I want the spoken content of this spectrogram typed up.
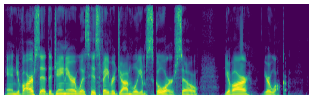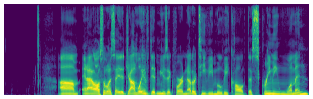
And Yavar said that Jane Eyre was his favorite John Williams score, so Yavar, you're welcome. Um, and I also want to say that John Williams did music for another TV movie called The Screaming Woman,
